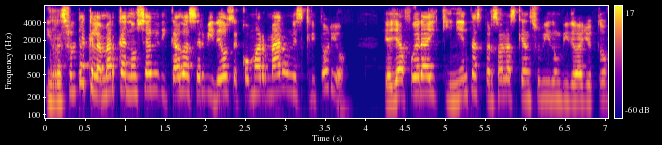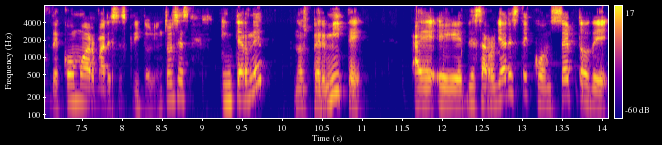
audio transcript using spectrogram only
y resulta que la marca no se ha dedicado a hacer videos de cómo armar un escritorio? Y allá afuera hay 500 personas que han subido un video a YouTube de cómo armar ese escritorio. Entonces, Internet nos permite eh, eh, desarrollar este concepto de,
